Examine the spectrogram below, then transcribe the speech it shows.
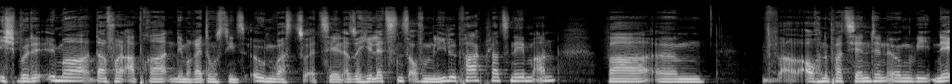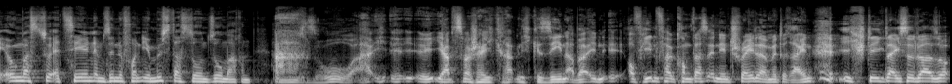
ich würde immer davon abraten, dem Rettungsdienst irgendwas zu erzählen. Also hier letztens auf dem Lidl-Parkplatz nebenan war, ähm, auch eine Patientin irgendwie, nee, irgendwas zu erzählen im Sinne von, ihr müsst das so und so machen. Ach so, ah, ihr habt es wahrscheinlich gerade nicht gesehen, aber in, auf jeden Fall kommt das in den Trailer mit rein. Ich stehe gleich so da so,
